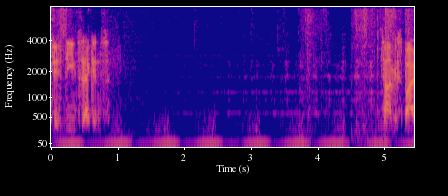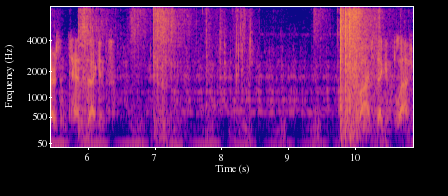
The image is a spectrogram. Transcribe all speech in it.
Fifteen seconds. Expires in 10 seconds. Five seconds left.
